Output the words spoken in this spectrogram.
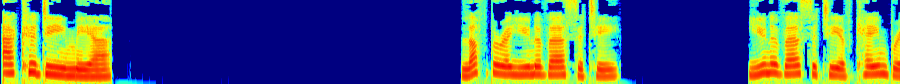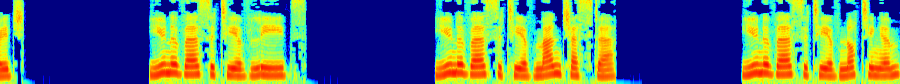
Academia. Loughborough University University of Cambridge University of Leeds University of Manchester University of Nottingham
